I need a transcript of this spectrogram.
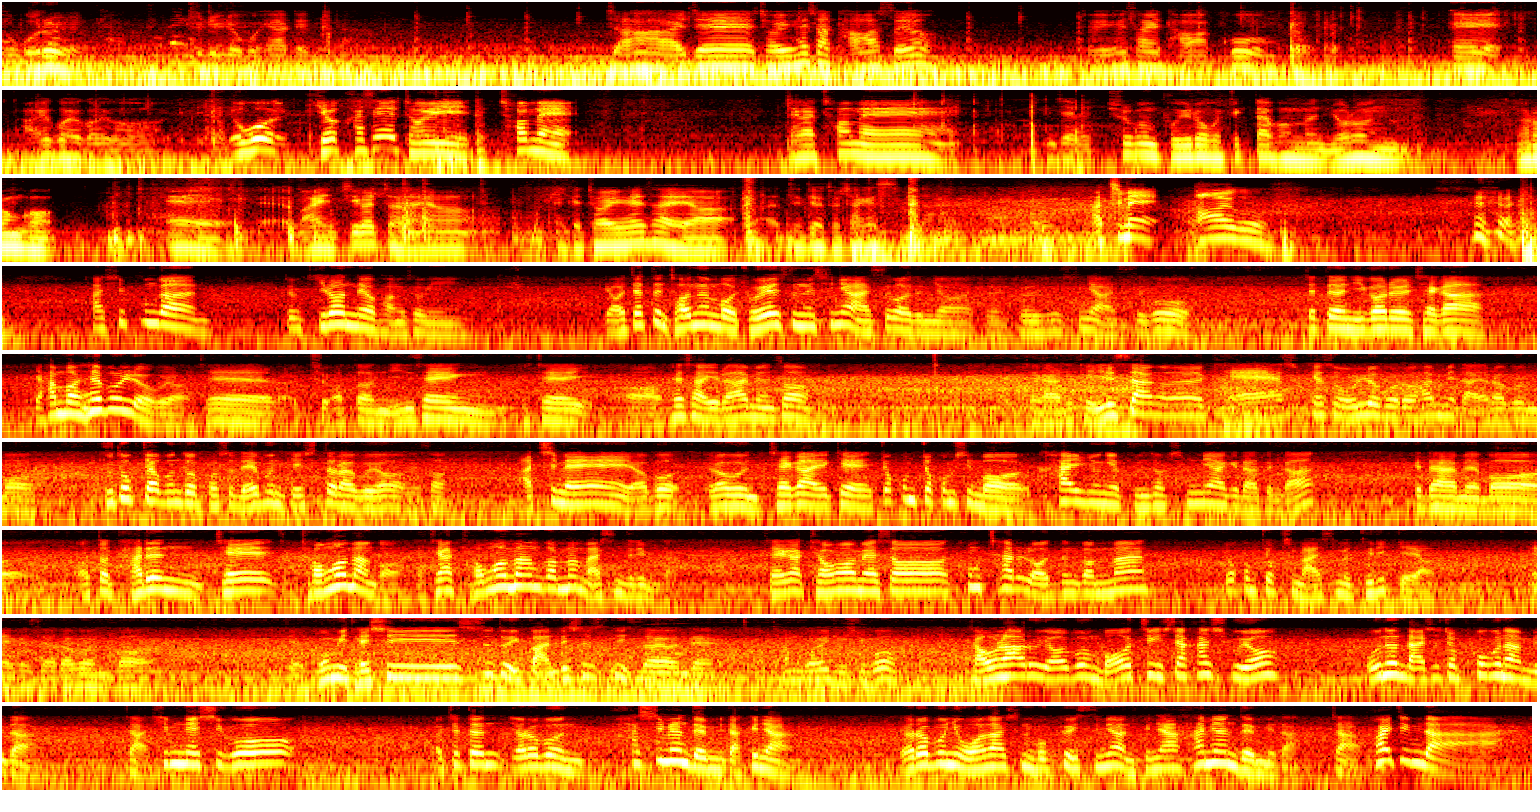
요거를 줄이려고 해야 됩니다. 자, 이제 저희 회사 다 왔어요. 저희 회사에 다 왔고, 예, 아이고, 아이고, 아이고. 요거 기억하세요? 저희 처음에, 제가 처음에 이제 출근 브이로그 찍다 보면 요런, 요런 거, 예, 많이 찍었잖아요. 이렇게 저희 회사에 드디어 도착했습니다. 아침에 아이고. 한 10분간 좀 길었네요 방송이. 어쨌든 저는 뭐 조회수는 신경 안 쓰거든요. 저- 조회수 신경 안 쓰고. 어쨌든 이거를 제가 한번 해보려고요. 제 어떤 인생 제 어, 회사 일을 하면서 제가 이렇게 일상을 계속해서 올려보려 합니다. 여러분 뭐 구독자분도 벌써 네 분 계시더라고요. 그래서 아침에 여보, 여러분 제가 이렇게 조금 조금씩 뭐 칼 융의 분석 심리학이라든가 그 다음에 뭐 어떤 다른 제 경험한 거 그러니까 제가 경험한 것만 말씀드립니다. 제가 경험해서 통찰을 얻은 것만 조금 조금씩 말씀을 드릴게요. 예, 그래서 여러분 뭐 도움이 되실 수도 있고 안 되실 수도 있어요. 근데 참고해 주시고. 자 오늘 하루 여러분 멋지게 시작하시고요. 오늘 날씨 좀 포근합니다. 자 힘내시고 어쨌든 여러분 하시면 됩니다. 그냥 여러분이 원하시는 목표 있으면 그냥 하면 됩니다. 자, 화이팅입니다.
